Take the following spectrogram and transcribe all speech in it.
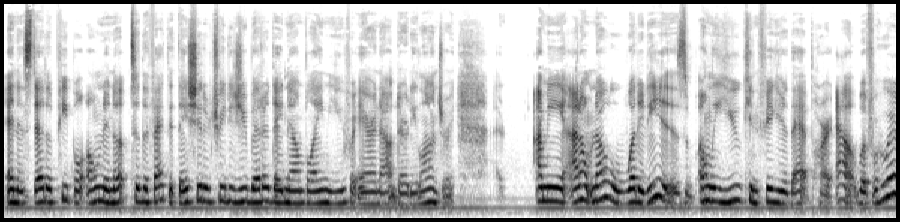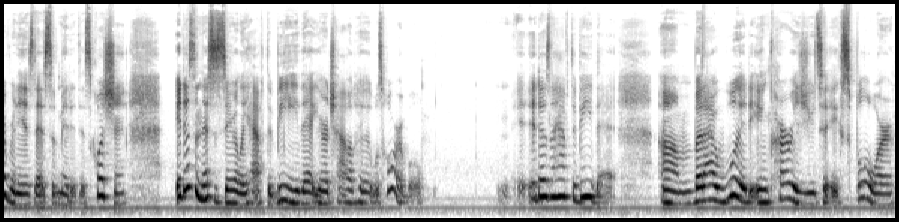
And instead of people owning up to the fact that they should have treated you better, they now blame you for airing out dirty laundry. I mean, I don't know what it is. Only you can figure that part out. But for whoever it is that submitted this question, it doesn't necessarily have to be that your childhood was horrible. It doesn't have to be that. Um, but I would encourage you to explore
